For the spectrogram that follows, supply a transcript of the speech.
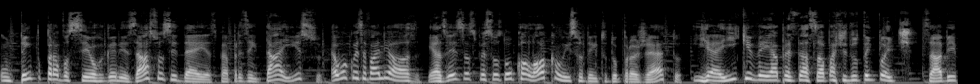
um tempo para você organizar suas ideias, para apresentar isso, é uma coisa valiosa. E às vezes as pessoas não colocam isso dentro do projeto e é aí que vem a apresentação a partir do template, sabe?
